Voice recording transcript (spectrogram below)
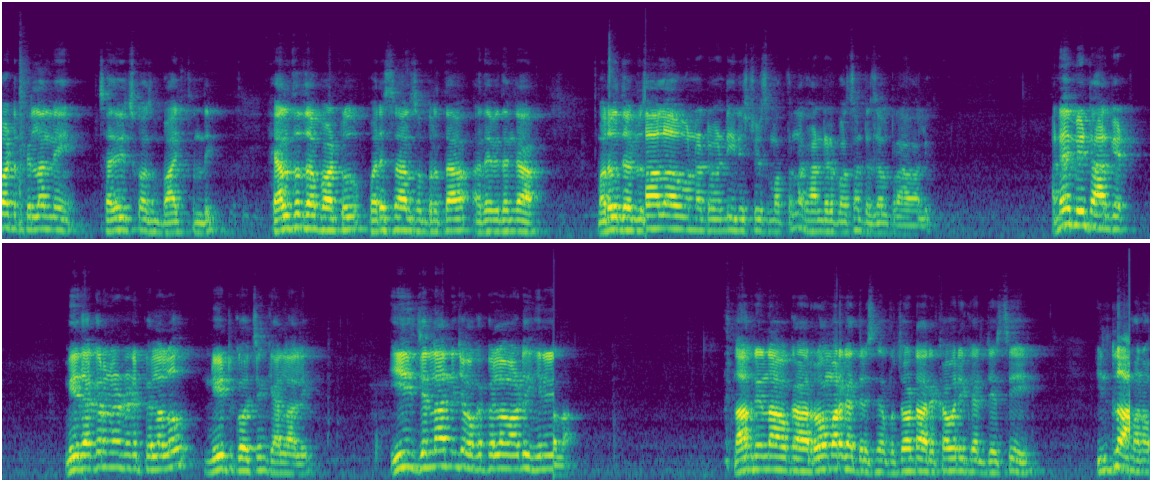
పాటు పిల్లల్ని చదివించుకోవాల్సిన బాధ్యత ఉంది. హెల్త్తో పాటు పరిసరాల శుభ్రత అదేవిధంగా మరుగుదొడ్లలో ఉన్నటువంటి ఇన్స్టిట్యూట్స్ మొత్తం నాకు హండ్రెడ్ పర్సెంట్ రిజల్ట్ రావాలి. అనేది మీ టార్గెట్ మీ దగ్గర ఉన్నటువంటి పిల్లలు నీట్ కోచింగ్కి వెళ్ళాలి. ఈ జిల్లా నుంచి ఒక పిల్లవాడు ఇంజనీర్ నాకు నిన్న ఒక రోమర్గా తెలిసింది. ఒక చోట రికవరీ కేర్ చేసి ఇంట్లో మనం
